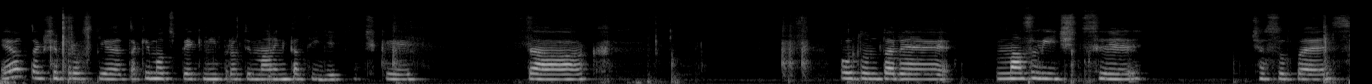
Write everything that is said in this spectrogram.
Jo, takže prostě taky moc pěkný pro ty malinkatý dětičky. Tak. Potom tady mazlíčci, časopis.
